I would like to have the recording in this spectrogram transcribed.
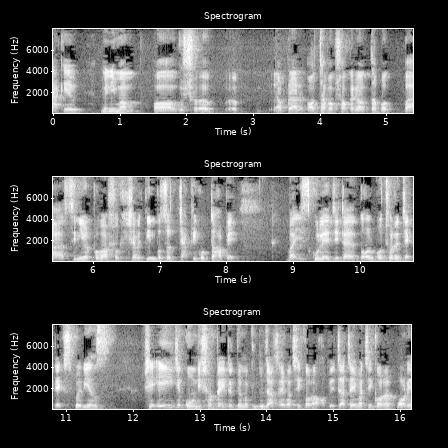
তাকে মিনিমাম আপনার অধ্যাপক, সহকারী অধ্যাপক বা সিনিয়র প্রভাষক হিসাবে তিন বছর চাকরি করতে হবে বা স্কুলে যেটা দশ বছরের যে একটা এক্সপেরিয়েন্স সে এই যে কন্ডিশনটা এটার জন্য কিন্তু যাচাই বাছাই করা হবে। যাচাই বাছাই করার পরে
